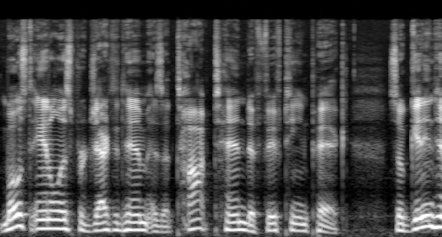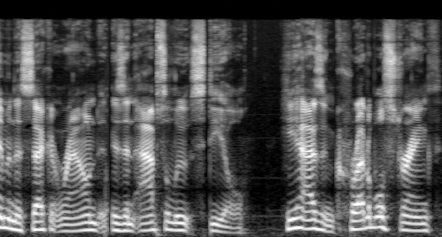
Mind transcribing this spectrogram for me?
Most analysts projected him as a top 10 to 15 pick, so getting him in the second round is an absolute steal. He has incredible strength,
